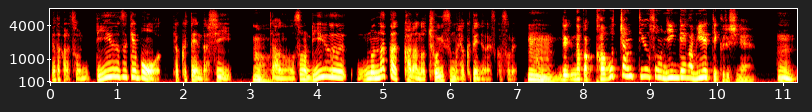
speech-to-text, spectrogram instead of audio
やだからその理由付けも100点だし、うん。あの、その理由の中からのチョイスも100点じゃないですか、それ。うん。で、なんか、かごちゃんっていうその人間が見えてくるしね。うん。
